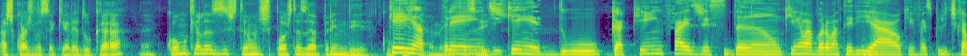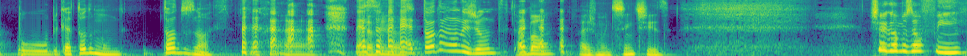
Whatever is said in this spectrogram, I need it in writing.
as quais você quer educar, né? como que elas estão dispostas a aprender. quem que é aprende, é quem educa, quem faz gestão, quem elabora material, quem faz política pública, todo mundo. Todos nós. Nessa, é todo mundo junto. Tá bom, faz muito sentido. Chegamos ao fim.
